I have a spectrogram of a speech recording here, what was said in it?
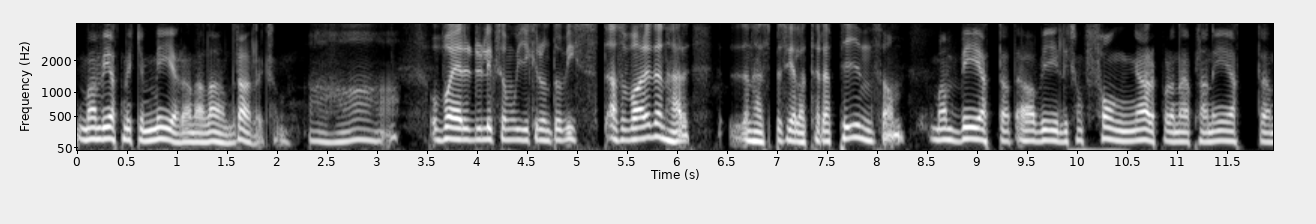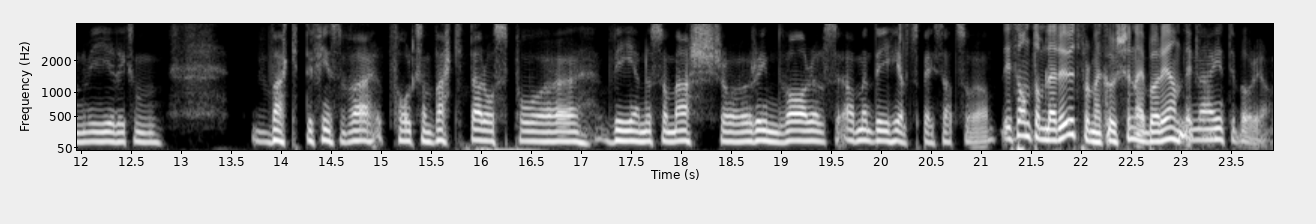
man vet mycket mer än alla andra liksom. Aha. Och vad är det du liksom gick runt och visste? Alltså var det den här, den här speciella terapin som... Man vet att ja, vi liksom fångar på den här planeten, vi är liksom vakt, det finns va folk som vaktar oss på eh, Venus och Mars och rymdvarelser. Ja, men det är helt spejsat så. Ja. Det är sånt de lär ut på de här kurserna i början liksom? Nej, inte i början.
